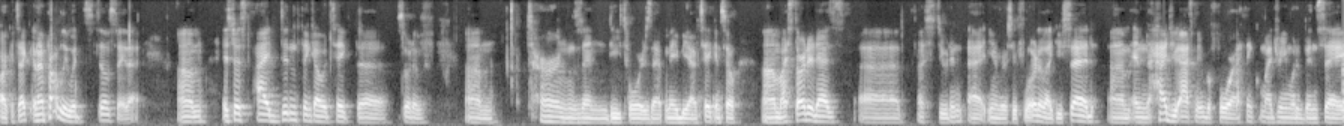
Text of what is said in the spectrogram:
architect, and I probably would still say that. Um, it's just I didn't think I would take the sort of um, turns and detours that maybe I've taken. So um, I started as uh, a student at University of Florida, like you said, um, and had you asked me before, I think my dream would have been say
